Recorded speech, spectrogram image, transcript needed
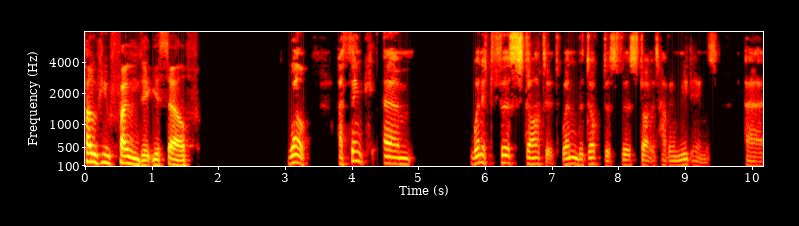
How have you found it yourself? Well, I think um, when it first started, when the doctors first started having meetings uh,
